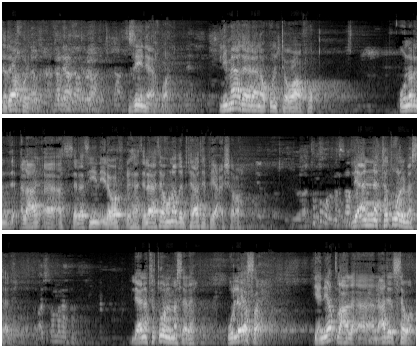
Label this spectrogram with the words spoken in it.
تداخل. زين يا إخوان. لماذا لا نقول توافق ونرد الثلاثين إلى وفقها ثلاثة ونضرب ثلاثة في عشرة؟ لأن تطول المسألة. لأن تطول المسألة. ولا يصح. يعني يطلع العدد سواء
